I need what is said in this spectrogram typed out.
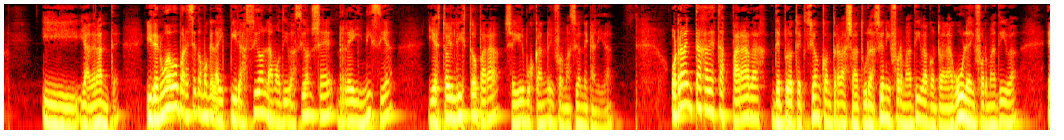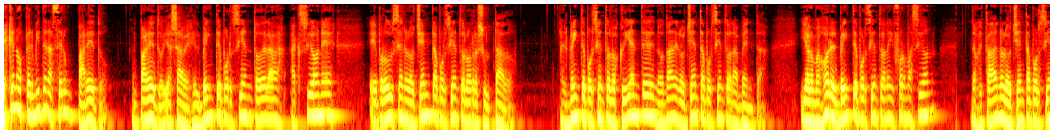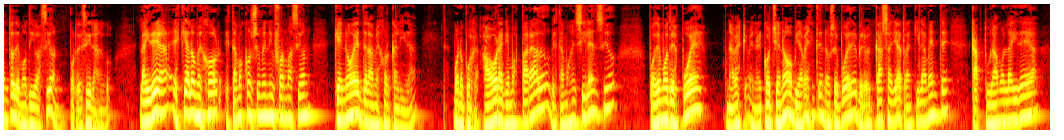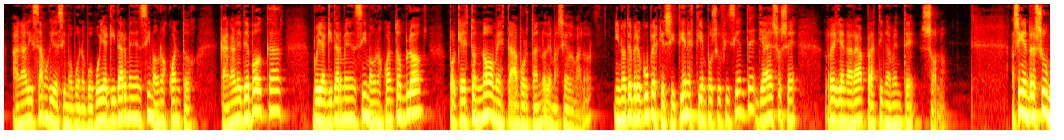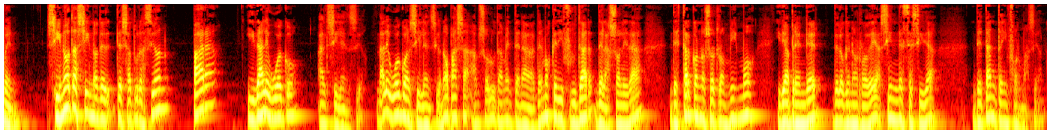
y, y, adelante. Y de nuevo parece como que la inspiración, la motivación se reinicia y estoy listo para seguir buscando información de calidad. Otra ventaja de estas paradas de protección contra la saturación informativa, contra la gula informativa, es que nos permiten hacer un pareto. Un pareto, ya sabes, el 20% de las acciones eh, producen el 80% de los resultados. El 20% de los clientes nos dan el 80% de las ventas. Y a lo mejor el 20% de la información nos está dando el 80% de motivación, por decir algo. La idea es que a lo mejor estamos consumiendo información que no es de la mejor calidad. Bueno, pues ahora que hemos parado, que estamos en silencio, podemos después, una vez que en el coche no, obviamente, no se puede, pero en casa ya tranquilamente, capturamos la idea, analizamos y decimos, bueno, pues voy a quitarme de encima unos cuantos canales de podcast, voy a quitarme de encima unos cuantos blogs, porque esto no me está aportando demasiado valor. Y no te preocupes que si tienes tiempo suficiente, ya eso se rellenará prácticamente solo. Así, en resumen, si notas signos de, saturación, para y dale hueco al silencio. Dale hueco al silencio, no pasa absolutamente nada. Tenemos que disfrutar de la soledad, de estar con nosotros mismos y de aprender de lo que nos rodea sin necesidad de tanta información.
